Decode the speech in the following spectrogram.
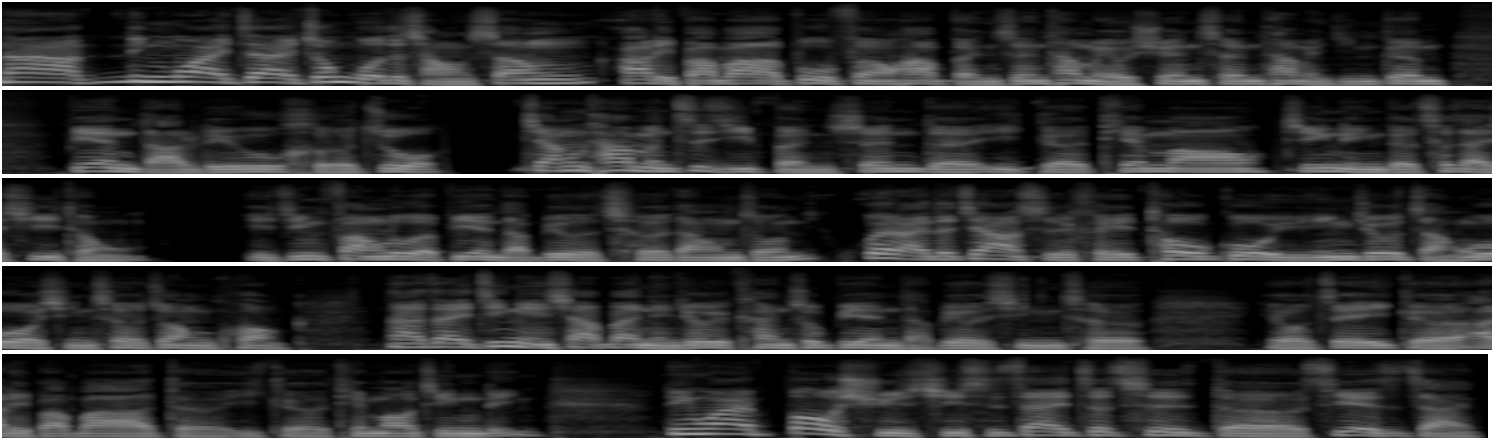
那另外，在中国的厂商阿里巴巴的部分的话，本身他们有宣称，他们已经跟 BMW 合作，将他们自己本身的一个天猫精灵的车载系统。已经放入了 BMW 的车当中，未来的驾驶可以透过语音就掌握行车状况。那在今年下半年就会看出 BMW 的新车有这一个阿里巴巴的一个天猫精灵。另外，Bosch 其实在这次的 C S 展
